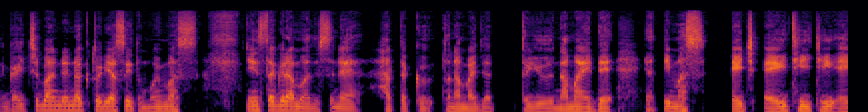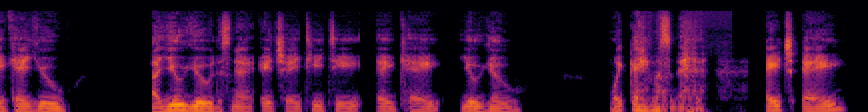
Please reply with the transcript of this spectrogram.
が一番連絡取りやすいと思います。インスタグラムはですね、ハタクと名前で、という名前でやっています。h-a-t-t-a-k-u あ、uu ですね。h-a-t-t-a-k-u-u もう一回言いますね。h-a-t-t-a-k-u-u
